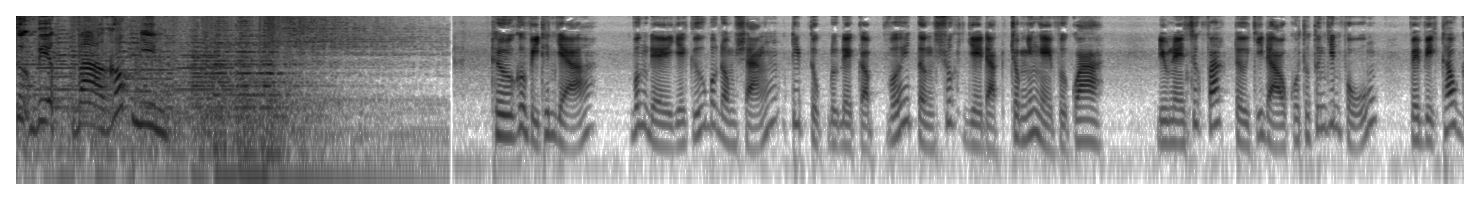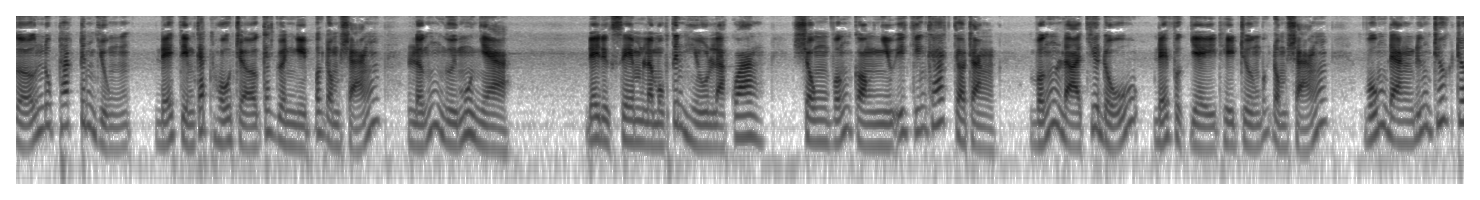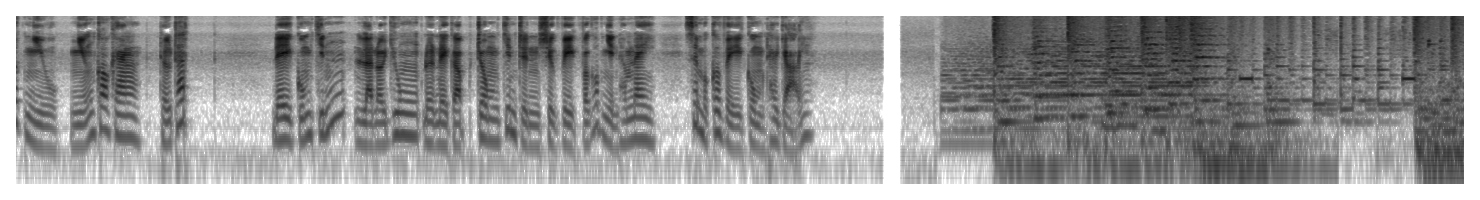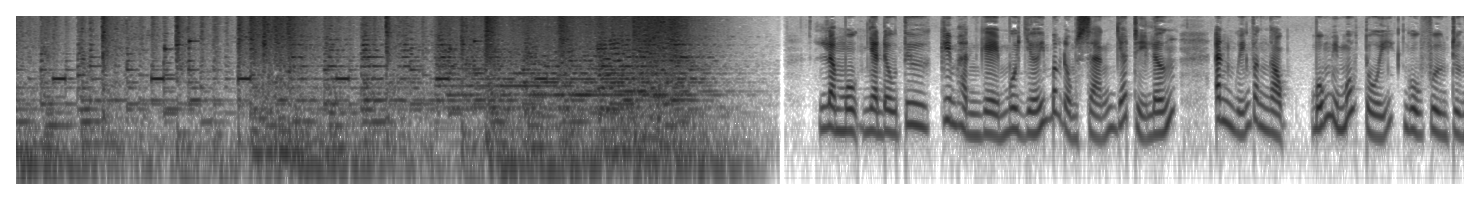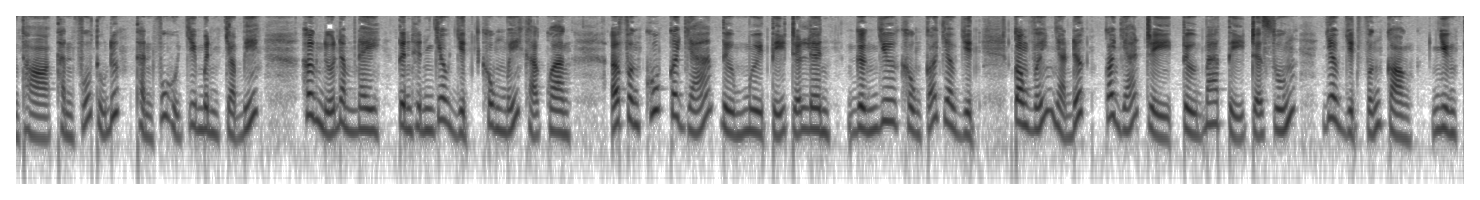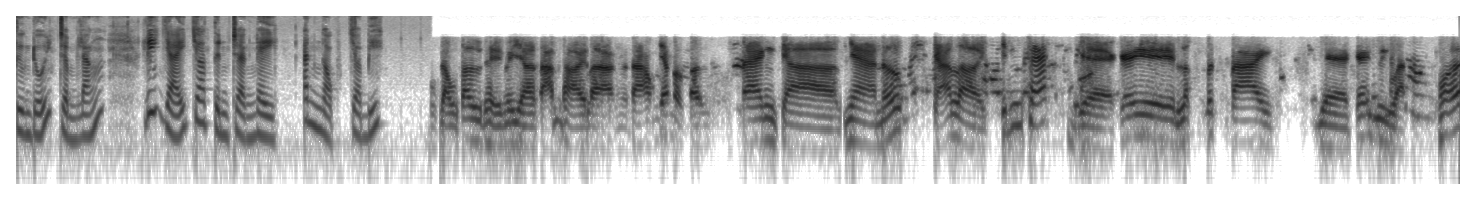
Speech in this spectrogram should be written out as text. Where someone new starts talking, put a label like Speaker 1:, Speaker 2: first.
Speaker 1: sự việc và góc nhìn.
Speaker 2: Thưa quý vị thính giả, vấn đề giải cứu bất động sản tiếp tục được đề cập với tần suất dày đặc trong những ngày vừa qua. Điều này xuất phát từ chỉ đạo của Thủ tướng Chính phủ về việc tháo gỡ nút thắt tín dụng để tìm cách hỗ trợ các doanh nghiệp bất động sản lẫn người mua nhà. Đây được xem là một tín hiệu lạc quan, song vẫn còn nhiều ý kiến khác cho rằng vẫn là chưa đủ để vực dậy thị trường bất động sản vốn đang đứng trước rất nhiều những khó khăn, thử thách. Đây cũng chính là nội dung được đề cập trong chương trình Sự việc và góc nhìn hôm nay. Xin mời quý vị cùng theo dõi.
Speaker 3: Là một nhà đầu tư kim hành nghề môi giới bất động sản giá trị lớn, anh Nguyễn Văn Ngọc 41 tuổi, ngụ phường Trường Thọ, thành phố Thủ Đức, thành phố Hồ Chí Minh cho biết, hơn nửa năm nay, tình hình giao dịch không mấy khả quan. Ở phân khúc có giá từ 10 tỷ trở lên, gần như không có giao dịch, còn với nhà đất có giá trị từ 3 tỷ trở xuống, giao dịch vẫn còn, nhưng tương đối trầm lắng. Lý giải cho tình trạng này, anh Ngọc cho biết.
Speaker 4: Đầu tư thì bây giờ tạm thời là người ta không dám đầu tư đang chờ nhà nước trả lời chính xác về cái lực đất đai về cái quy hoạch thuế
